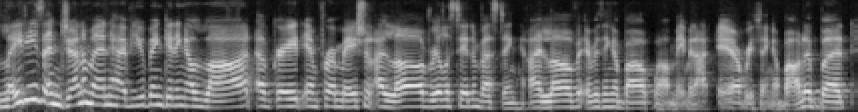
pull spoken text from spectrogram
Ladies and gentlemen, have you been getting a lot of great information? I love real estate investing. I love everything about, well, maybe not everything about it, but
